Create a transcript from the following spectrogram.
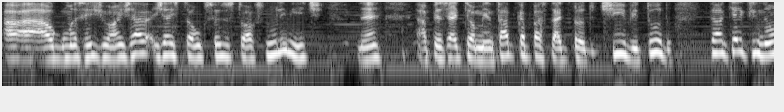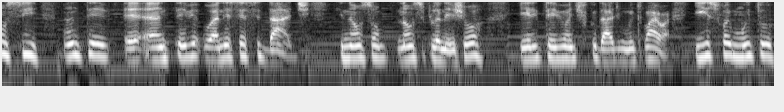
a, a, algumas regiões já, já estão com seus estoques no limite, né? Apesar de ter aumentado a capacidade produtiva e tudo. Então, aquele que não se anteve, é, anteve a necessidade, que não, são, não se planejou, ele teve uma dificuldade muito maior. E isso foi muito,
